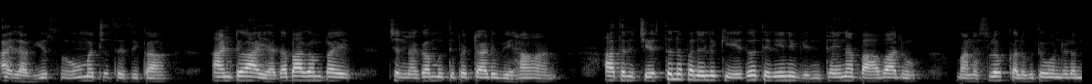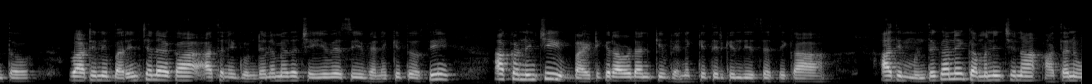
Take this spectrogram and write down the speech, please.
I love you so much Shashika అంటూ ఆ ఎదభాగంపై చిన్నగా ముద్దు పెట్టాడు విహాన్. అతను చేస్తున్న పనులకి ఏదో తెలియని వింతైన భావాలు మనసులో కలుగుతూ ఉండడంతో వాటిని భరించలేక అతని గుండెల మీద చెయ్యి వేసి వెనక్కి తోసి అక్కడి నుంచి బయటికి రావడానికి వెనక్కి తిరిగింది శశిక. అది ముందుగానే గమనించిన అతను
